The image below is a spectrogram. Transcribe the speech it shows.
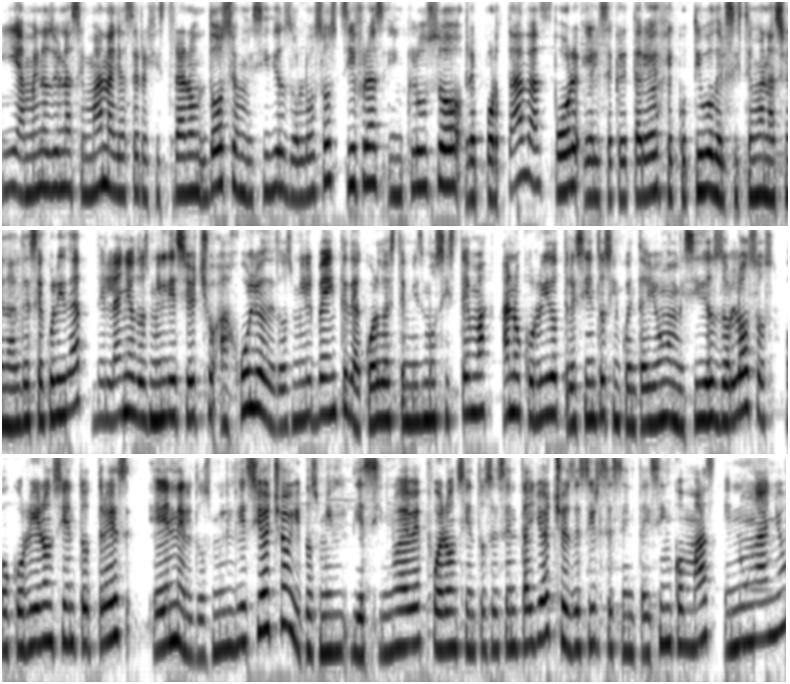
y a menos de una semana ya se registraron 12 homicidios dolosos, cifras incluso reportadas por el secretario ejecutivo del Sistema Nacional de Seguridad. Del año 2018 a julio de 2020, de acuerdo a este mismo sistema, han ocurrido 351 homicidios dolosos, ocurrieron 103 en el 2018 y 2019 fueron 168, es decir, 65 más en un año.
